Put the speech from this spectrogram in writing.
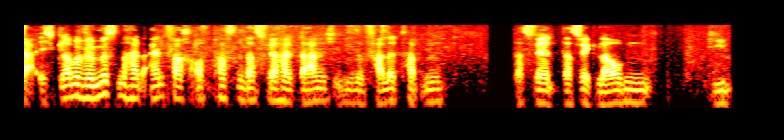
Da, ich glaube, wir müssen halt einfach aufpassen, dass wir halt da nicht in diese Falle tappen, dass wir, dass wir glauben, die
